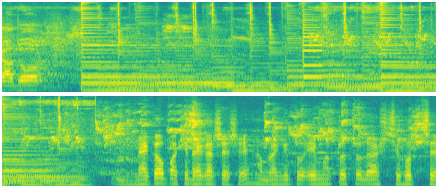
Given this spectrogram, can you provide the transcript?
গাজর। মেকাও পাখি দেখার শেষে আমরা কিন্তু এইমাত্র চলে আসছি হচ্ছে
